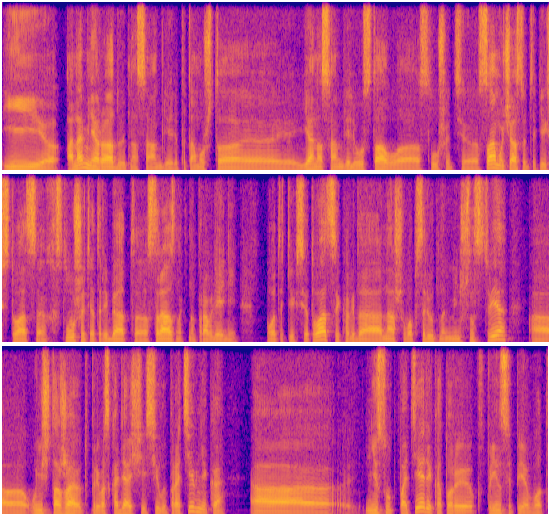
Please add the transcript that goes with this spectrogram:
И она меня радует на самом деле, потому что э, я на самом деле устал э, слушать, э, сам участвовать в таких ситуациях, слушать от ребят с разных направлений вот таких ситуаций, когда наши в абсолютном меньшинстве э, уничтожают превосходящие силы противника, э, несут потери, которые, в принципе, вот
